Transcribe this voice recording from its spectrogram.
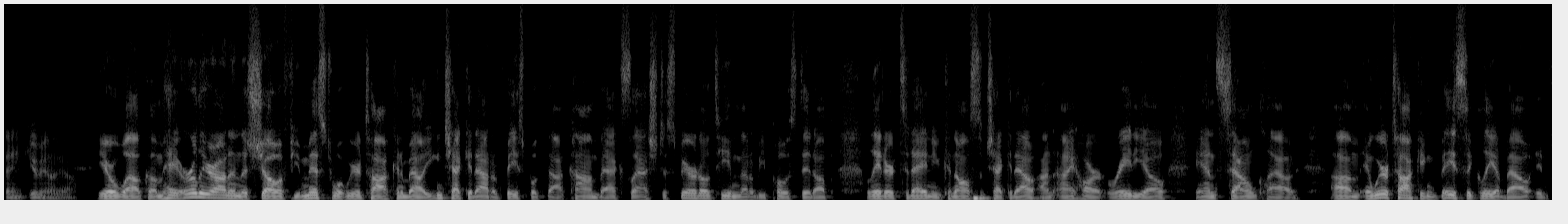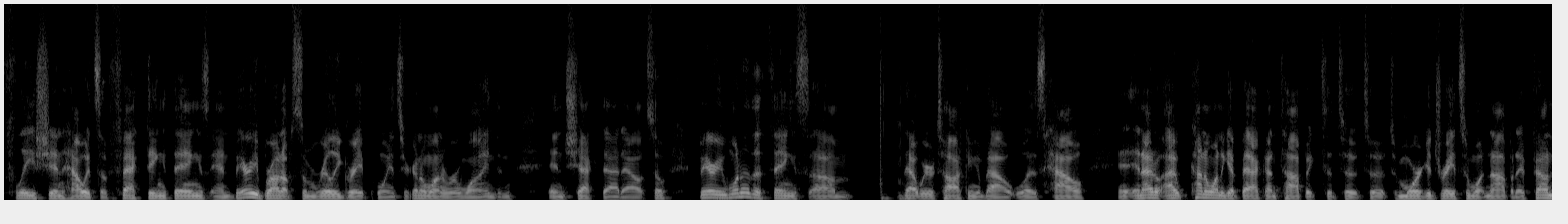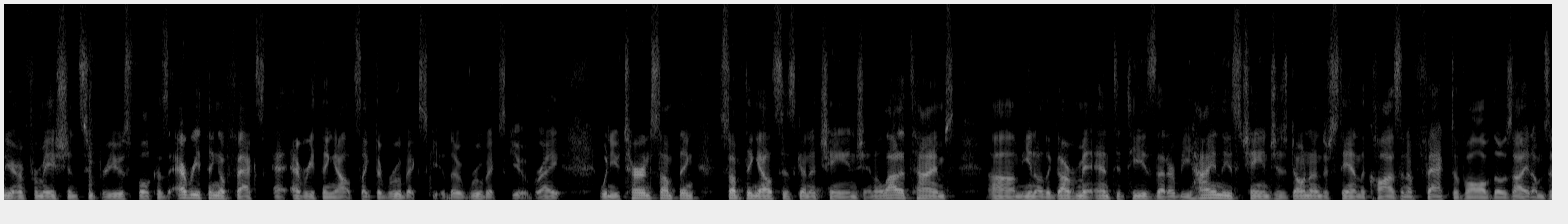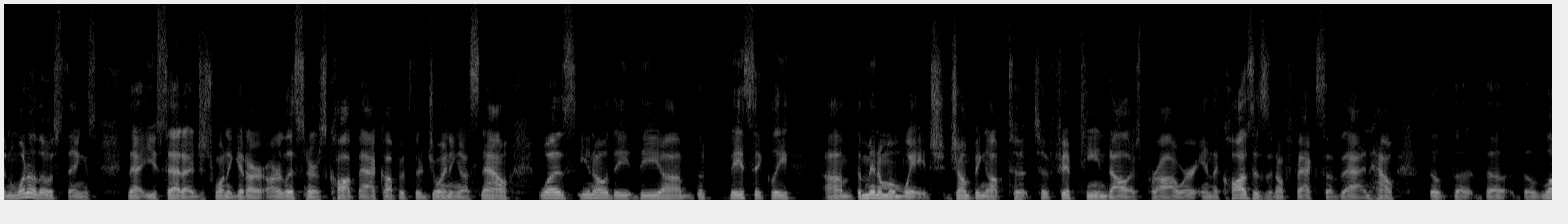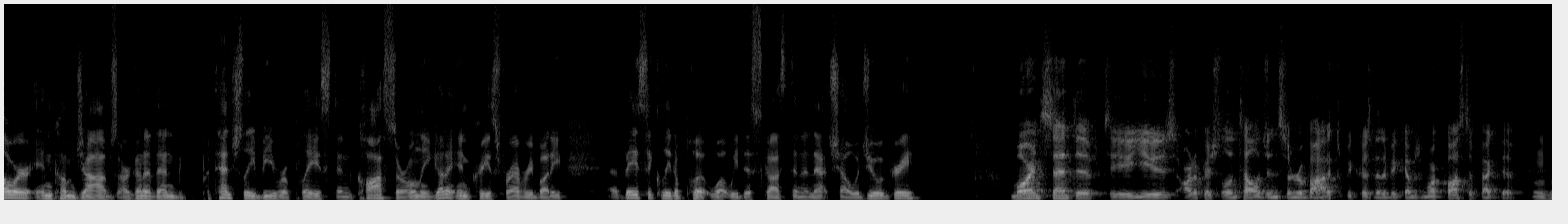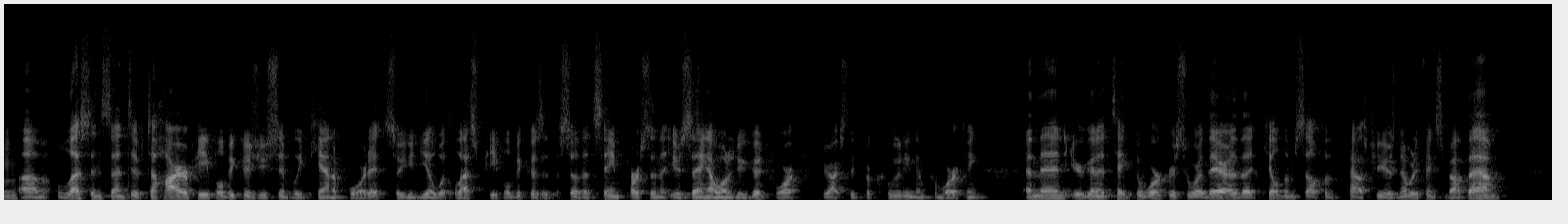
Thank you, Emilio. You're welcome. Hey, earlier on in the show, if you missed what we were talking about, you can check it out on facebook.com backslash Despirito team. That'll be posted up later today. And you can also check it out on iHeartRadio and SoundCloud. Um, and we were talking basically about inflation, how it's affecting things. And Barry brought up some really great points. You're going to want to rewind and, and check that out. So, Barry, one of the things um, that we were talking about was how and, and I don't, I kind of want to get back on topic to, to, to, to mortgage rates and whatnot, but I found your information super useful because everything affects everything else, like the Rubik's the Rubik's cube, right? When you turn something, something else is going to change, and a lot of times, um, you know, the government entities that are behind these changes don't understand the cause and effect of all of those items. And one of those things that you said, I just want to get our, our listeners caught back up if they're joining us now, was you know the the um, the basically um, the minimum wage jumping up to, to $15 per hour and the causes and effects of that and how the, the, the, the lower income jobs are going to then potentially be replaced and costs are only going to increase for everybody uh, basically to put what we discussed in a nutshell. Would you agree more incentive to use artificial intelligence and robotics because then it becomes more cost effective mm-hmm. um, less incentive to hire people because you simply can't afford it so you deal with less people because it, so that same person that you're saying i want to do good for you're actually precluding them from working and then you're going to take the workers who are there that killed themselves for the past few years nobody thinks about them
